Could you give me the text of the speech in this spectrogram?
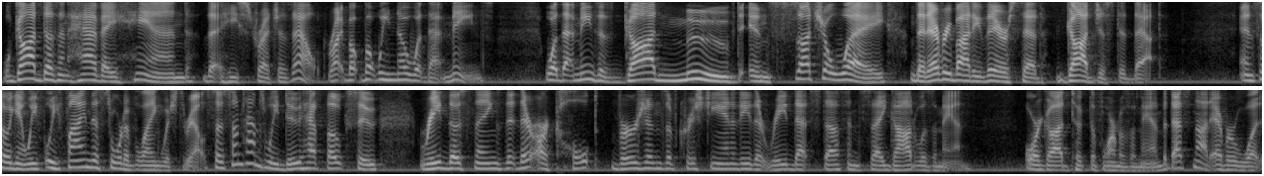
Well, God doesn't have a hand that he stretches out, right? But, but we know what that means. What that means is God moved in such a way that everybody there said, God just did that. And so, again, we, we find this sort of language throughout. So sometimes we do have folks who read those things, there are cult versions of Christianity that read that stuff and say God was a man or God took the form of a man. But that's not ever what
